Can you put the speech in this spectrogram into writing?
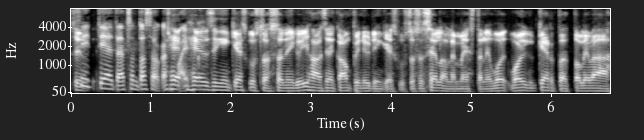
sinne Sitten tietää, että se on tasokas He, paikka. Helsingin keskustassa, niin kuin ihan siinä Kampin ydinkeskustassa sellainen mesta, niin voi, voi kertoa, että oli vähän...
